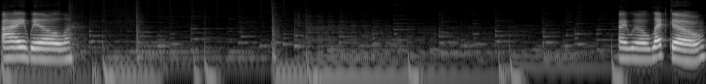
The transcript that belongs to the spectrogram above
I will. I will let go.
